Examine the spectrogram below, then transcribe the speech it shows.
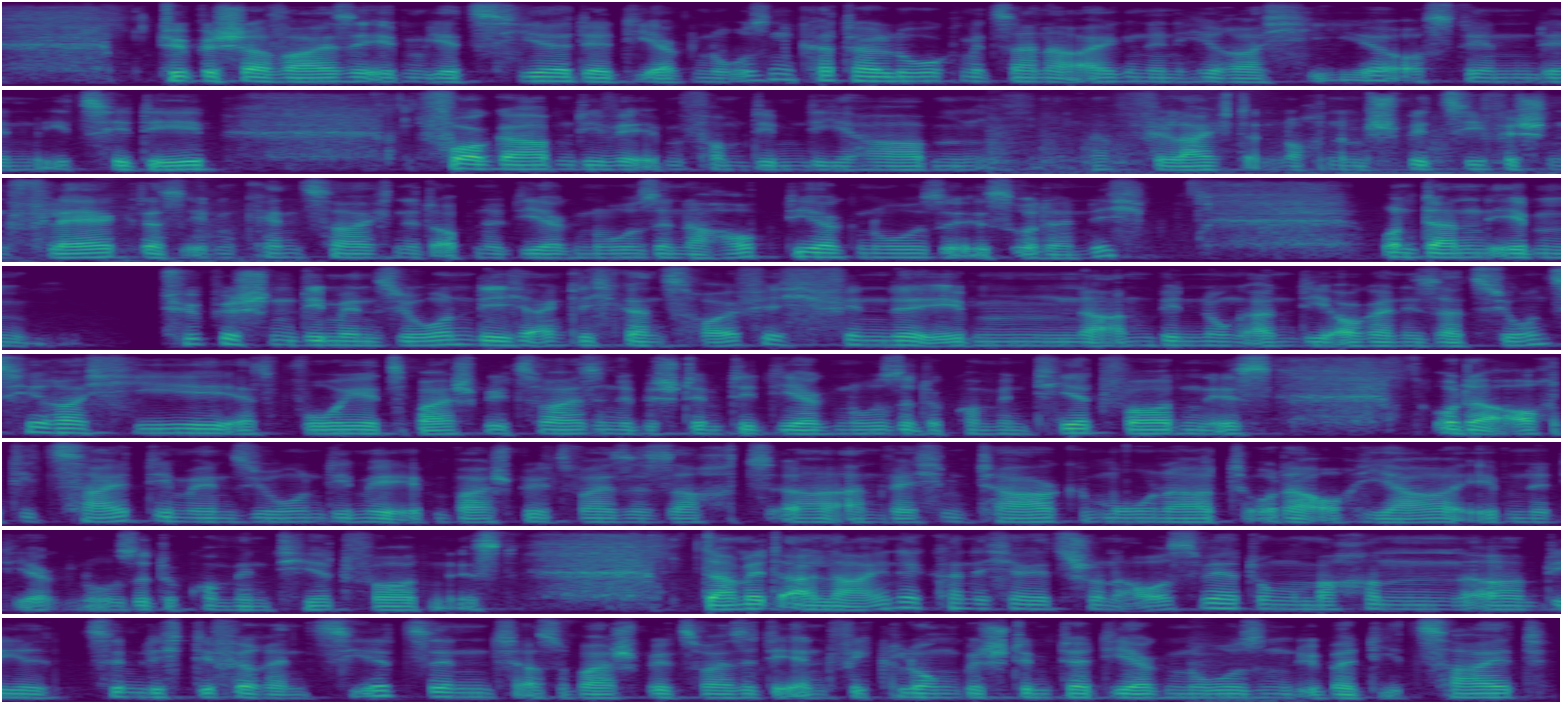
Typischerweise eben jetzt hier der Diagnosenkatalog mit seiner eigenen Hierarchie aus den, den ICD-Vorgaben, die wir eben vom DIMDI haben. Vielleicht noch einem spezifischen Flag, das eben kennzeichnet, ob eine Diagnose eine Hauptdiagnose ist oder nicht. Und dann eben typischen Dimensionen, die ich eigentlich ganz häufig finde, eben eine Anbindung an die Organisationshierarchie, wo jetzt beispielsweise eine bestimmte Diagnose dokumentiert worden ist, oder auch die Zeitdimension, die mir eben beispielsweise sagt, äh, an welchem Tag, Monat oder auch Jahr eben eine Diagnose dokumentiert worden ist. Damit alleine kann ich ja jetzt schon Auswertungen machen, äh, die ziemlich differenziert sind, also beispielsweise die Entwicklung bestimmter Diagnosen über die Zeit,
